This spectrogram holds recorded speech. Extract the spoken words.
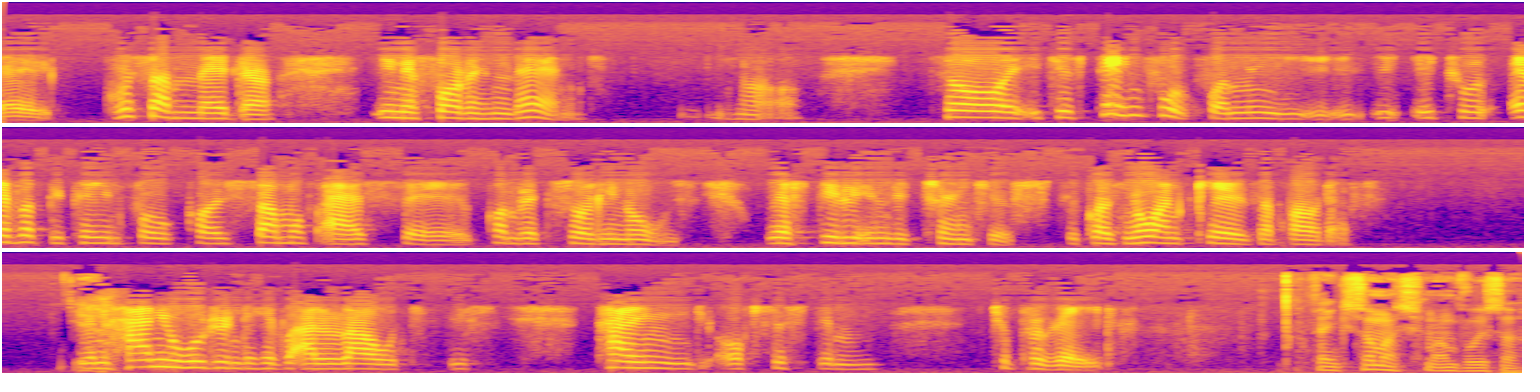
uh, gruesome murder in a foreign land. You know. So it is painful for me. It, it will ever be painful because some of us, uh, Comrade Solly knows, we are still in the trenches because no one cares about us. Yeah. And Hani wouldn't have allowed this kind of system to prevail. Thank you so much, Mamvuisa.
